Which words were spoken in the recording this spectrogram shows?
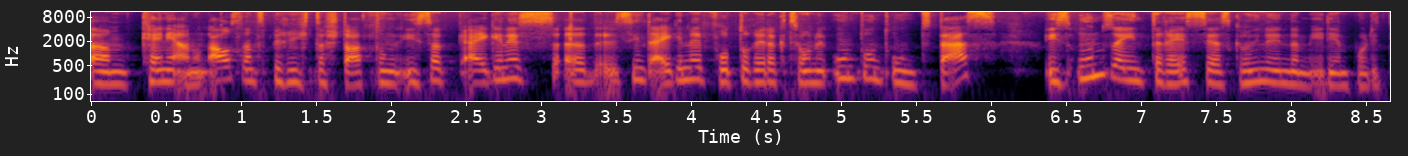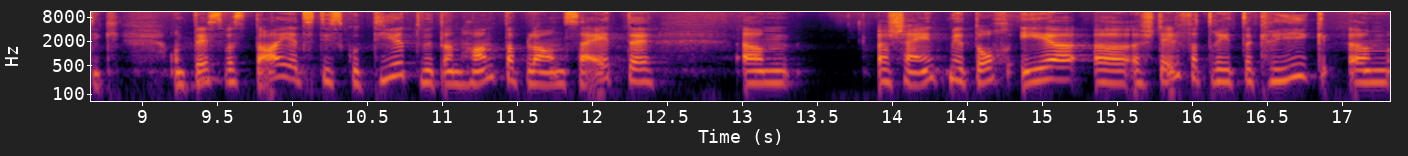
ähm, keine Ahnung, Auslandsberichterstattung, ist eigenes, äh, sind eigene Fotoredaktionen und, und, und. Das ist unser Interesse als Grüne in der Medienpolitik. Und das, was da jetzt diskutiert wird anhand der blauen Seite, ähm, erscheint mir doch eher äh, ein Stellvertreterkrieg, ähm,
